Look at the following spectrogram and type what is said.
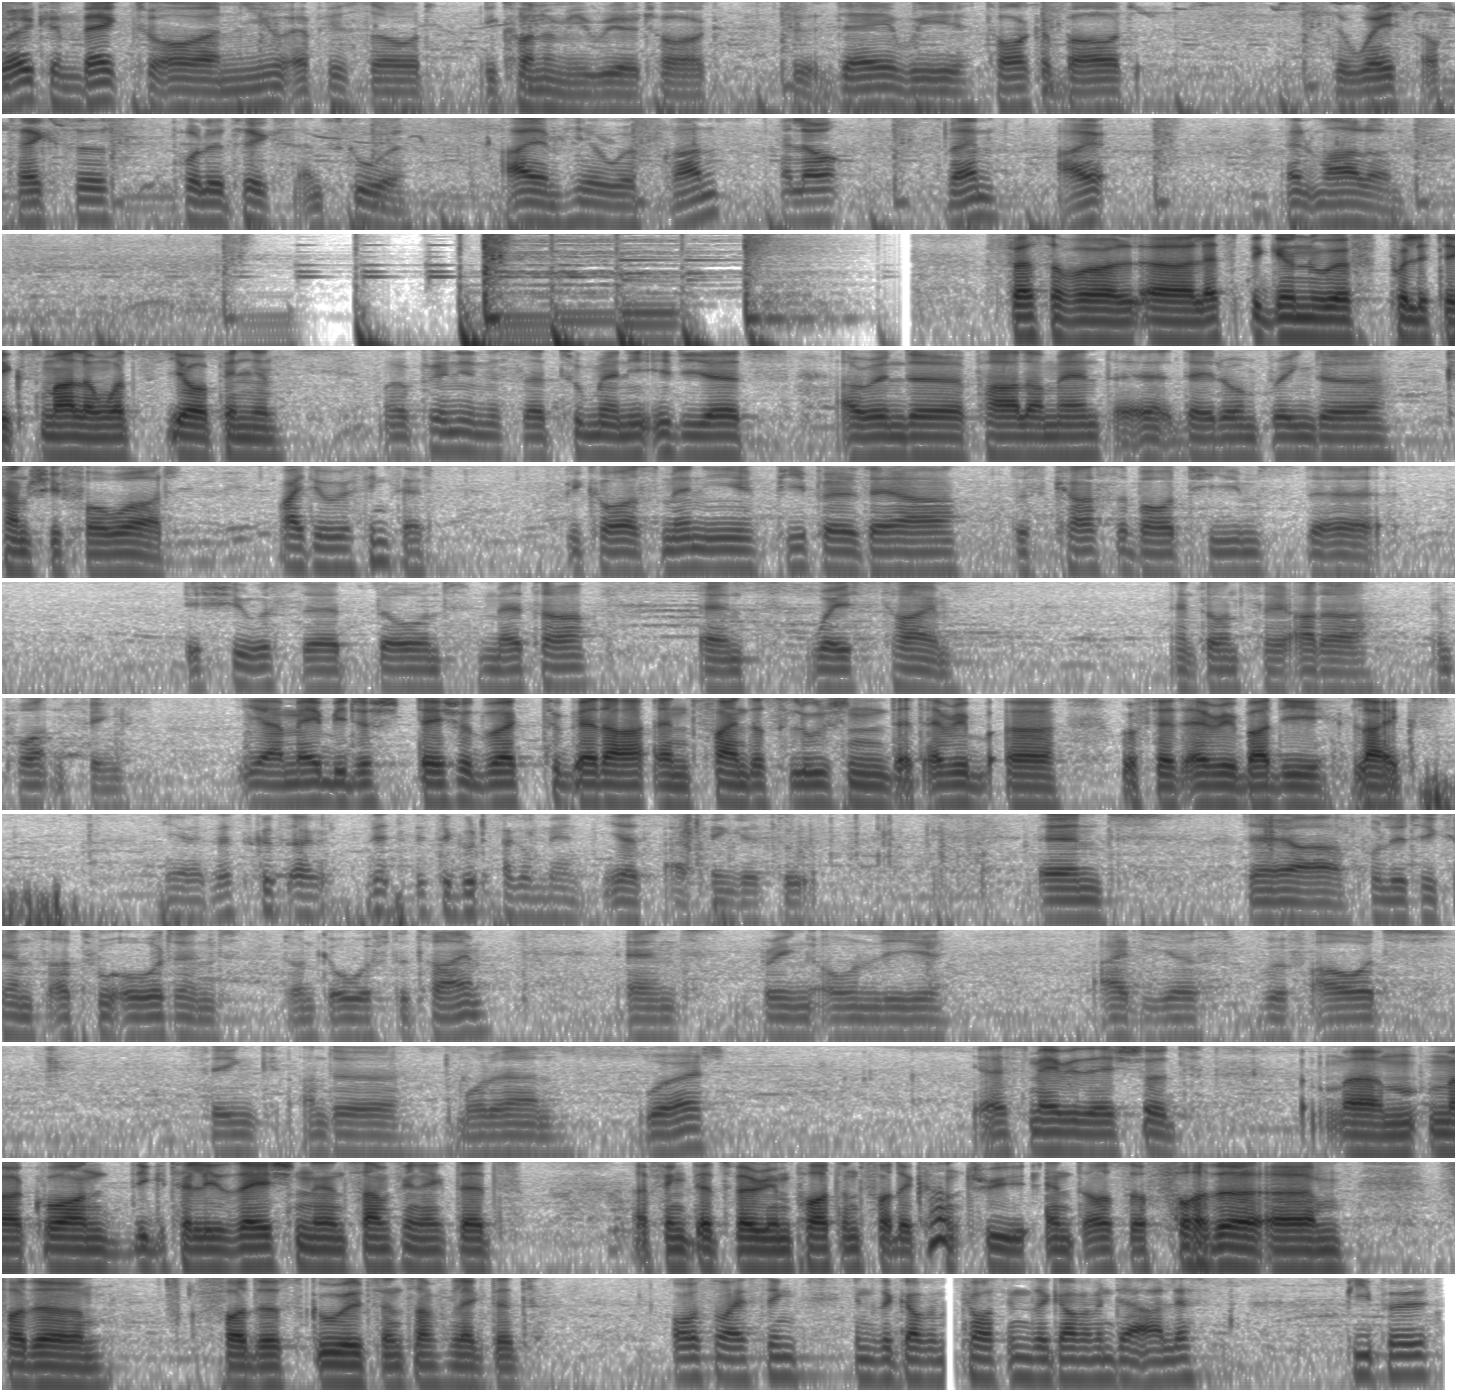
Welcome back to our new episode, Economy Real Talk. Today we talk about the waste of taxes, politics, and school. I am here with Franz, Hello. Sven, hi, and Marlon. First of all, uh, let's begin with politics. Marlon, what's your opinion? My opinion is that too many idiots are in the parliament. Uh, they don't bring the country forward Why do you think that? because many people there discuss about teams the issues that don't matter and waste time and don't say other important things. Yeah, maybe just they should work together and find a solution that every uh, with that everybody likes. Yeah, that's good. arg- That is a good argument. Yes. I think it too. And their politicians are too old and don't go with the time and bring only ideas without think on the modern world. Yes, maybe they should um, work on digitalization and something like that. I think that's very important for the country and also for the um, for the for the schools and something like that. Also, I think in the government, because in the government there are less people,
